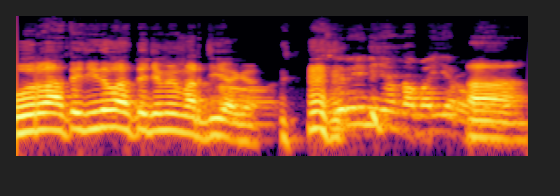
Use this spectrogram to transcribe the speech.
ਹੋਰ ਵਾਸਤੇ ਜਿਹਦੇ ਵਾਸਤੇ ਜਿਵੇਂ ਮਰਜ਼ੀ ਆਗਾ ਸਿਰੇ ਹੀ ਨਹੀਂ ਜਾਂਦਾ ਬਾਈ ਯਾਰ। ਹਾਂ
